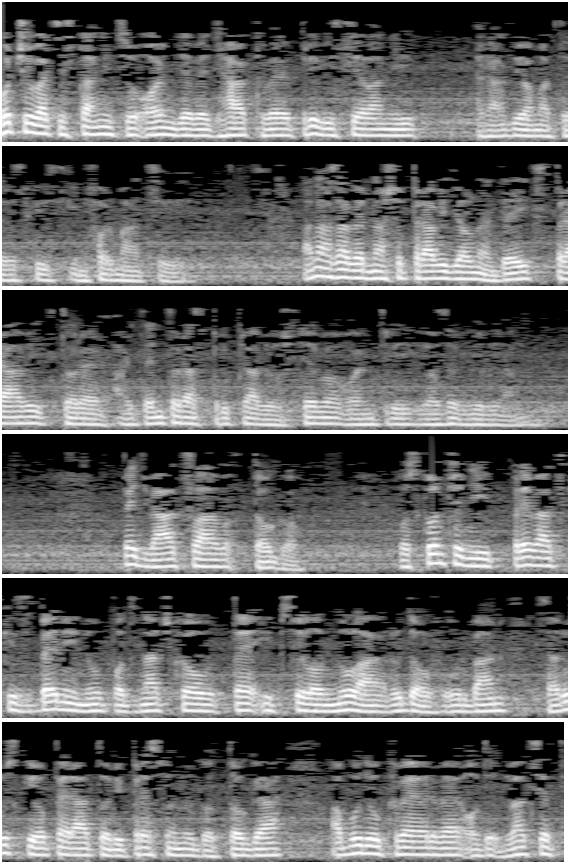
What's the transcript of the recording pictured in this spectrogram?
Počúvate stanicu OM9HQ pri vysielaní radioamaterských informácií. A na záver naše pravidelné DX správy, ktoré aj tento raz pripravil Števo OM3 Jozef William. 5 Václav Togo Po skončení prevádzky z Beninu pod značkou TY0 Rudolf Urban sa ruskí operátori presunú do Toga a budú QRV od 28.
